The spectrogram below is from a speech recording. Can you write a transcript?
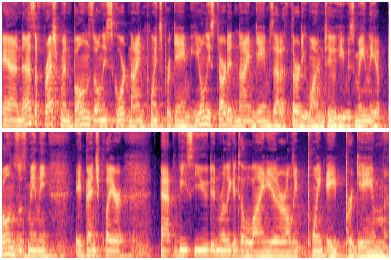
And as a freshman, Bones only scored nine points per game. He only started nine games out of 31 too. He was mainly a Bones was mainly a bench player at VCU. Didn't really get to the line either. Only 0.8 per game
